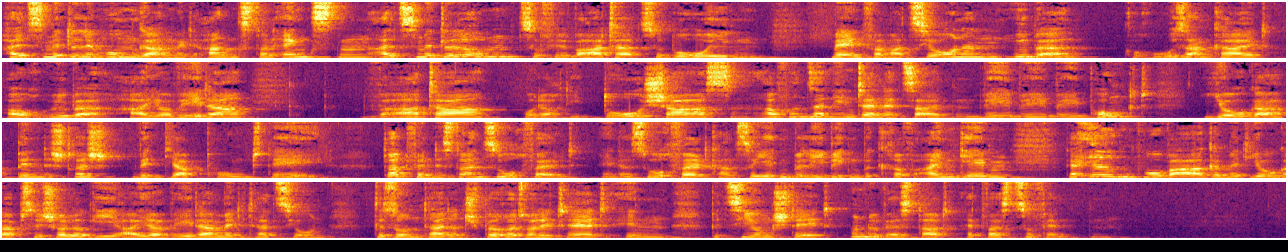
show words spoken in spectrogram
als Mittel im Umgang mit Angst und Ängsten, als Mittel, um zu viel Vata zu beruhigen. Mehr Informationen über Geruhsamkeit, auch über Ayurveda, Vata oder auch die Doshas auf unseren Internetseiten www.yoga-vidya.de. Dort findest du ein Suchfeld. In das Suchfeld kannst du jeden beliebigen Begriff eingeben, der irgendwo vage mit Yoga, Psychologie, Ayurveda, Meditation, Gesundheit und Spiritualität in Beziehung steht und du wirst dort etwas zu finden.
